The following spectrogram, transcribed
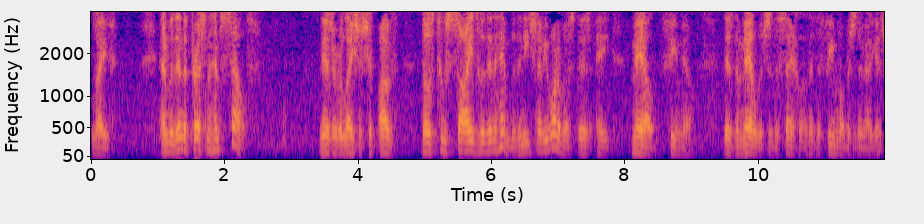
Leiv, and within the person himself, there's a relationship of those two sides within him, within each and every one of us. There's a male, female. There's the male, which is the Seichel, and there's the female, which is the Regesh.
